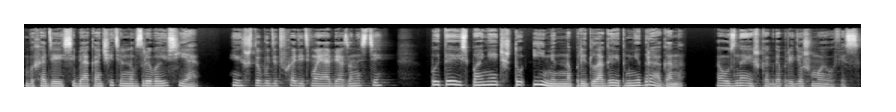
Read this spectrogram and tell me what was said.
Выходя из себя окончательно взрываюсь я. И что будет входить в мои обязанности? Пытаюсь понять, что именно предлагает мне Драгон. А узнаешь, когда придешь в мой офис.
